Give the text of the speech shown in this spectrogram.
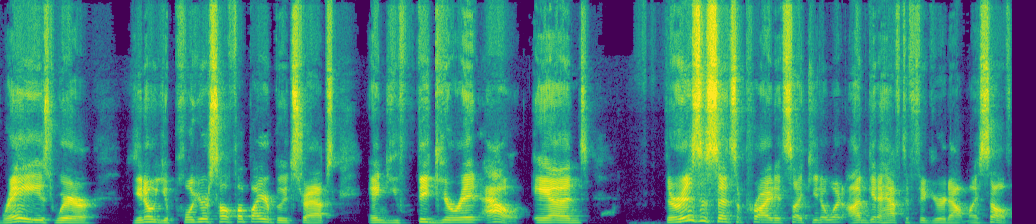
raised where, you know, you pull yourself up by your bootstraps and you figure it out. And there is a sense of pride. It's like, you know what, I'm going to have to figure it out myself.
